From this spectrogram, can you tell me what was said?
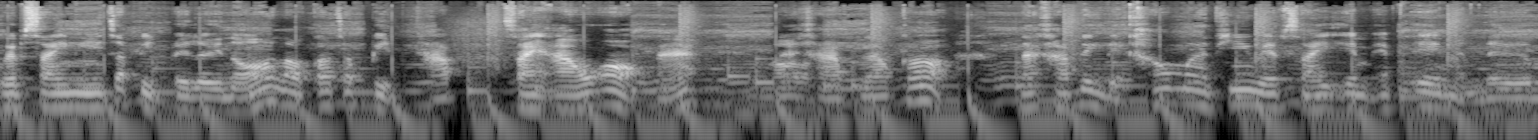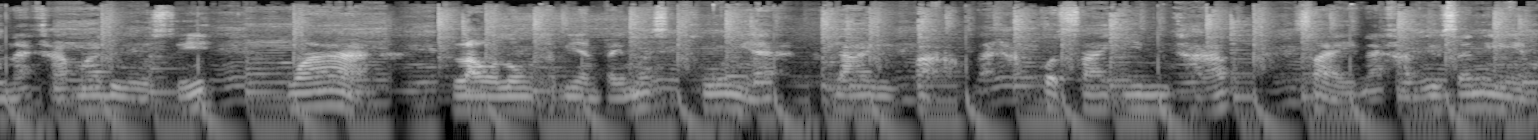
เว็บไซต์นี้จะปิดไปเลยเนาะเราก็จะปิดครับ sign out ออกนะนะครับ แล้วก็นะครับเด็กๆเข้ามาที่เว็บไซต์ MFA เหมือนเดิมนะครับ มาดูซิว่า เราลงทะเบียนไปเมื่อสักครู่เนี้ยได้หรือเปล่านะครับ กด sign in ครับ ใส่นะครับ username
